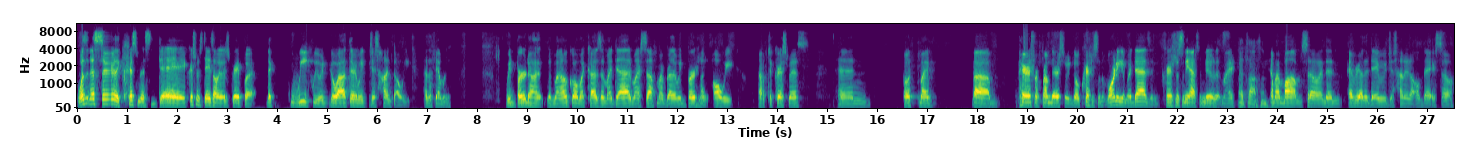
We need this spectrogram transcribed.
wasn't necessarily Christmas Day. Christmas Day is always great, but the week we would go out there and we'd just hunt all week as a family. We'd bird hunt with my uncle, my cousin, my dad, myself, my brother. We'd bird hunt all week up to Christmas. And both my uh, parents were from there, so we'd go Christmas in the morning at my dad's and Christmas in the afternoon at my that's awesome at my mom's. So and then every other day we just hunted all day. So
